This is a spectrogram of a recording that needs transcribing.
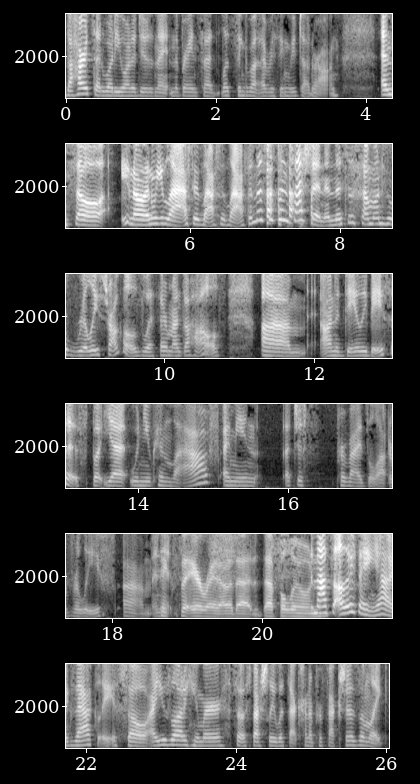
the heart said, What do you want to do tonight? And the brain said, Let's think about everything we've done wrong. And so, you know, and we laughed and laughed and laughed. And this is in session. And this is someone who really struggles with their mental health um, on a daily basis. But yet, when you can laugh, I mean, that just provides a lot of relief. Um, and Takes it, the air right out of that that balloon. and that's the other thing. Yeah, exactly. So I use a lot of humor. So especially with that kind of perfectionism, like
